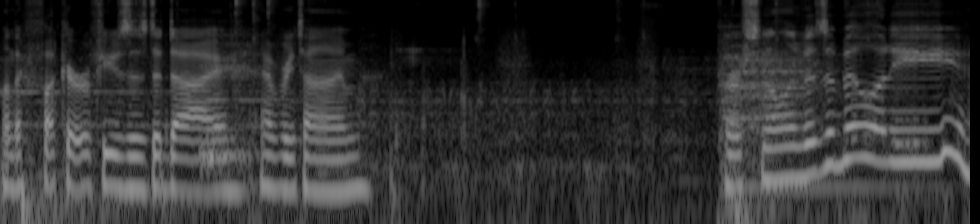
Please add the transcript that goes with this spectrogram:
Motherfucker refuses to die every time. Personal invisibility.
